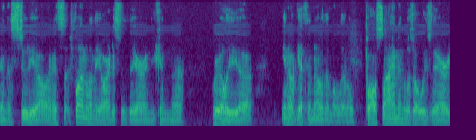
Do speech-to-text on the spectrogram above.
in the studio, and it's fun when the artist is there and you can uh, really, uh, you know, get to know them a little. Paul Simon was always there.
